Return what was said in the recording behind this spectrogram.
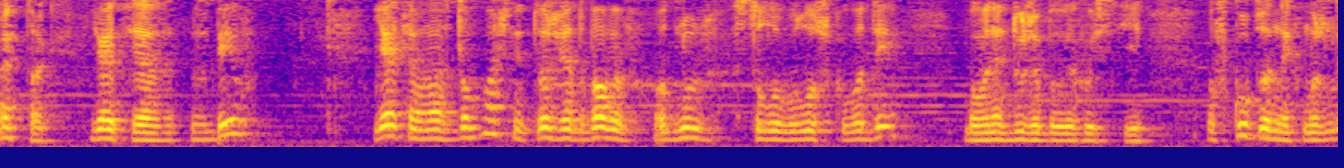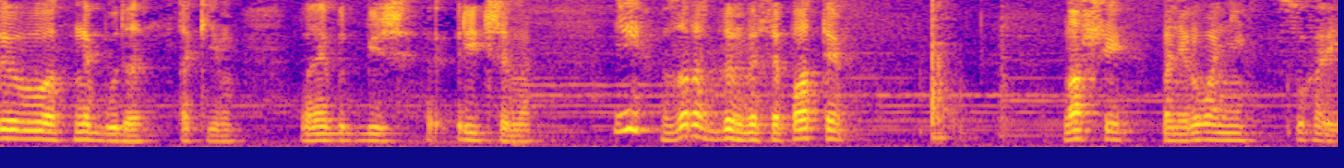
Ось так. Яйця я збив. Яйця у нас домашні, тож я додав одну столову ложку води, бо вони дуже були густі. В куплених, можливо, не буде таким. Вони будуть більш рідшими. І зараз будемо висипати наші паніровані сухарі.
